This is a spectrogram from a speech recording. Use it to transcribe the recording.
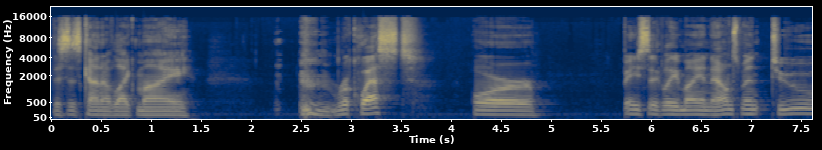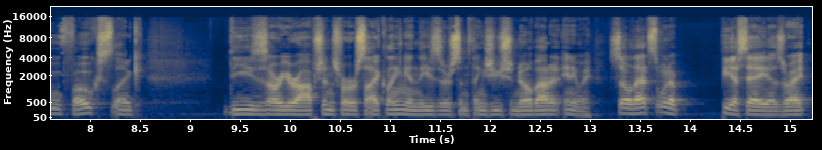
this is kind of like my request or basically my announcement to folks like these are your options for recycling and these are some things you should know about it. Anyway so that's what a psa is right?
